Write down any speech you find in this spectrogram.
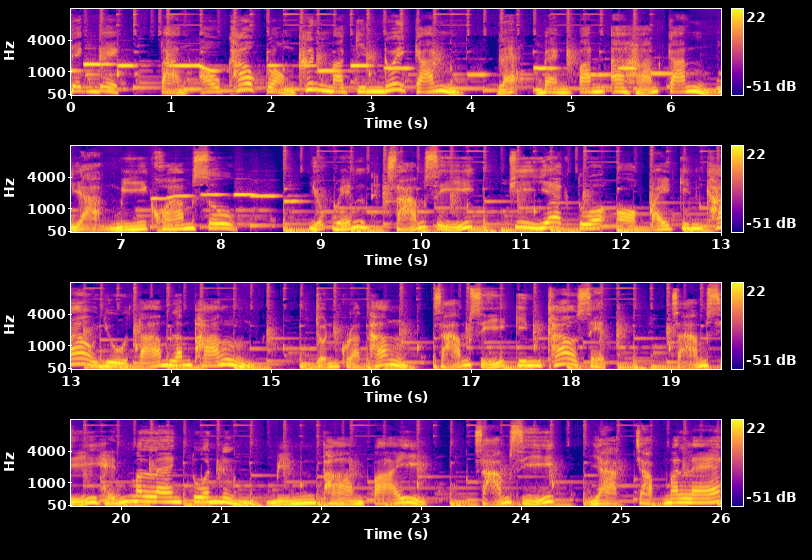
เด็กๆต่างเอาข้าวกล่องขึ้นมากินด้วยกัน และแบ่งปันอาหารกันอย่างมีความสุข ยกเว้นสามสีที่แยกตัวออกไปกินข้าวอยู่ตามลำพัง จนกระทั่งสามสีกินข้าวเสร็จ สามสีเห็นแมลงตัวหนึ่งบินผ่านไป สามสีอยากจับแมลง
